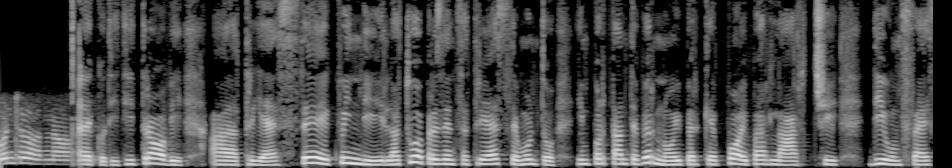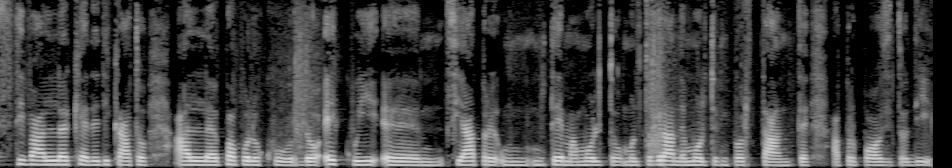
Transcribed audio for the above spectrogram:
Buongiorno. Eccoti, ti trovi a Trieste e quindi la tua presenza a Trieste è molto importante per noi perché puoi parlarci di un festival che è dedicato al popolo curdo e qui eh, si apre un, un, tema molto, molto grande, molto importante a proposito di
